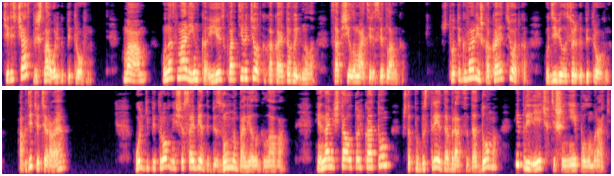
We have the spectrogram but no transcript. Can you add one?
Через час пришла Ольга Петровна. «Мам, у нас Маринка, ее из квартиры тетка какая-то выгнала», сообщила матери Светланка. «Что ты говоришь, какая тетка?» удивилась Ольга Петровна. «А где тетя Рая?» Ольге Петровне еще с обеда безумно болела голова. И она мечтала только о том, чтобы побыстрее добраться до дома и прилечь в тишине и полумраке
